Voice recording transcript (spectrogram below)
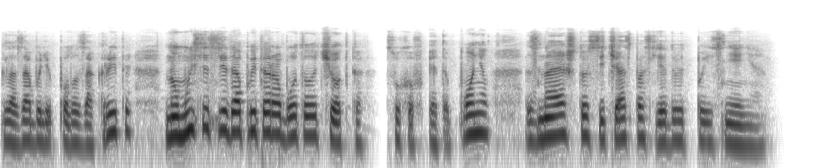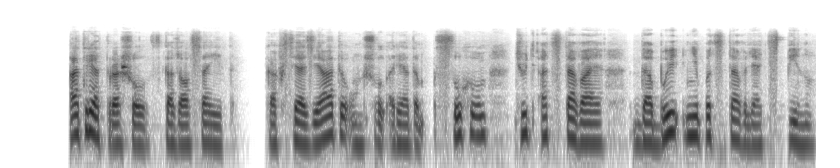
Глаза были полузакрыты, но мысль следопыта работала четко. Сухов это понял, зная, что сейчас последует пояснение. «Отряд прошел», — сказал Саид. Как все азиаты, он шел рядом с Суховым, чуть отставая, дабы не подставлять спину.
